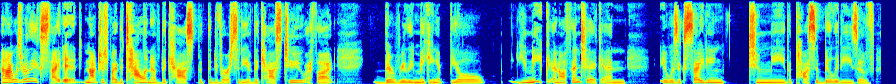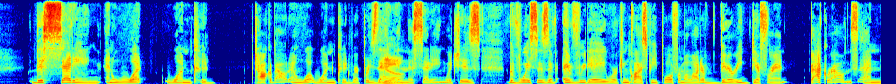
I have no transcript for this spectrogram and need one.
And I was really excited, not just by the talent of the cast, but the diversity of the cast too. I thought they're really making it feel unique and authentic. And it was exciting to me the possibilities of this setting and what one could talk about and what one could represent Yeah. in this setting, which is the voices of everyday working class people from a lot of very different backgrounds. And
